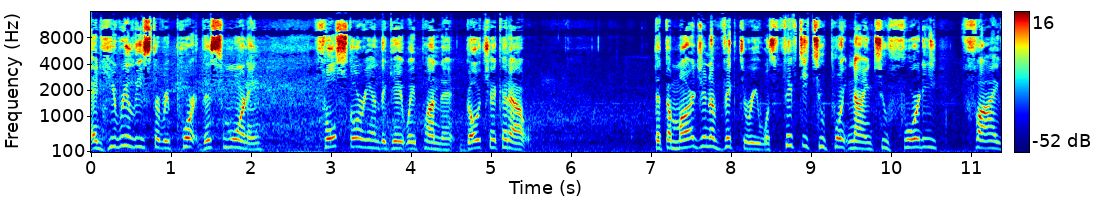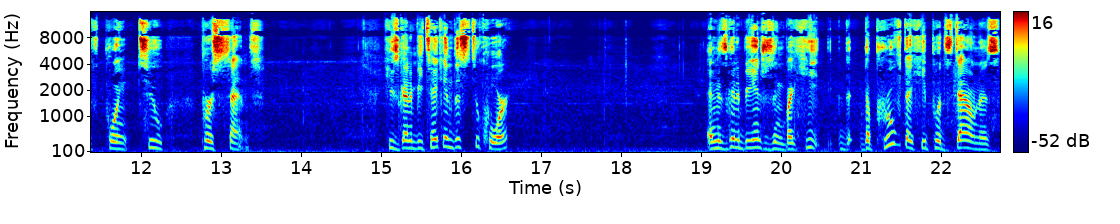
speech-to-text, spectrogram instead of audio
And he released a report this morning, full story on the Gateway Pundit. Go check it out. That the margin of victory was 52.9 to 45.2%. He's going to be taking this to court. And it's going to be interesting, but he the, the proof that he puts down is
